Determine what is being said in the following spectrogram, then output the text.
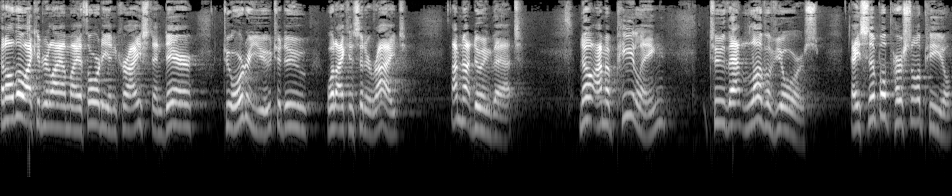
And although I could rely on my authority in Christ and dare to order you to do what I consider right, I'm not doing that. No, I'm appealing to that love of yours, a simple personal appeal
